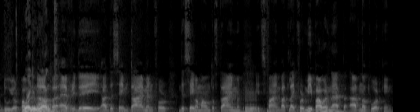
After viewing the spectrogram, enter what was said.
do your power you nap want. every day at the same time and for the same amount of time, mm-hmm. it's fine. But like for me, power nap are not working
